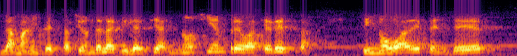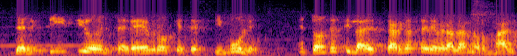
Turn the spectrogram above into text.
la manifestación de la epilepsia no siempre va a ser esta, sino va a depender del sitio del cerebro que se estimule. Entonces, si la descarga cerebral anormal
